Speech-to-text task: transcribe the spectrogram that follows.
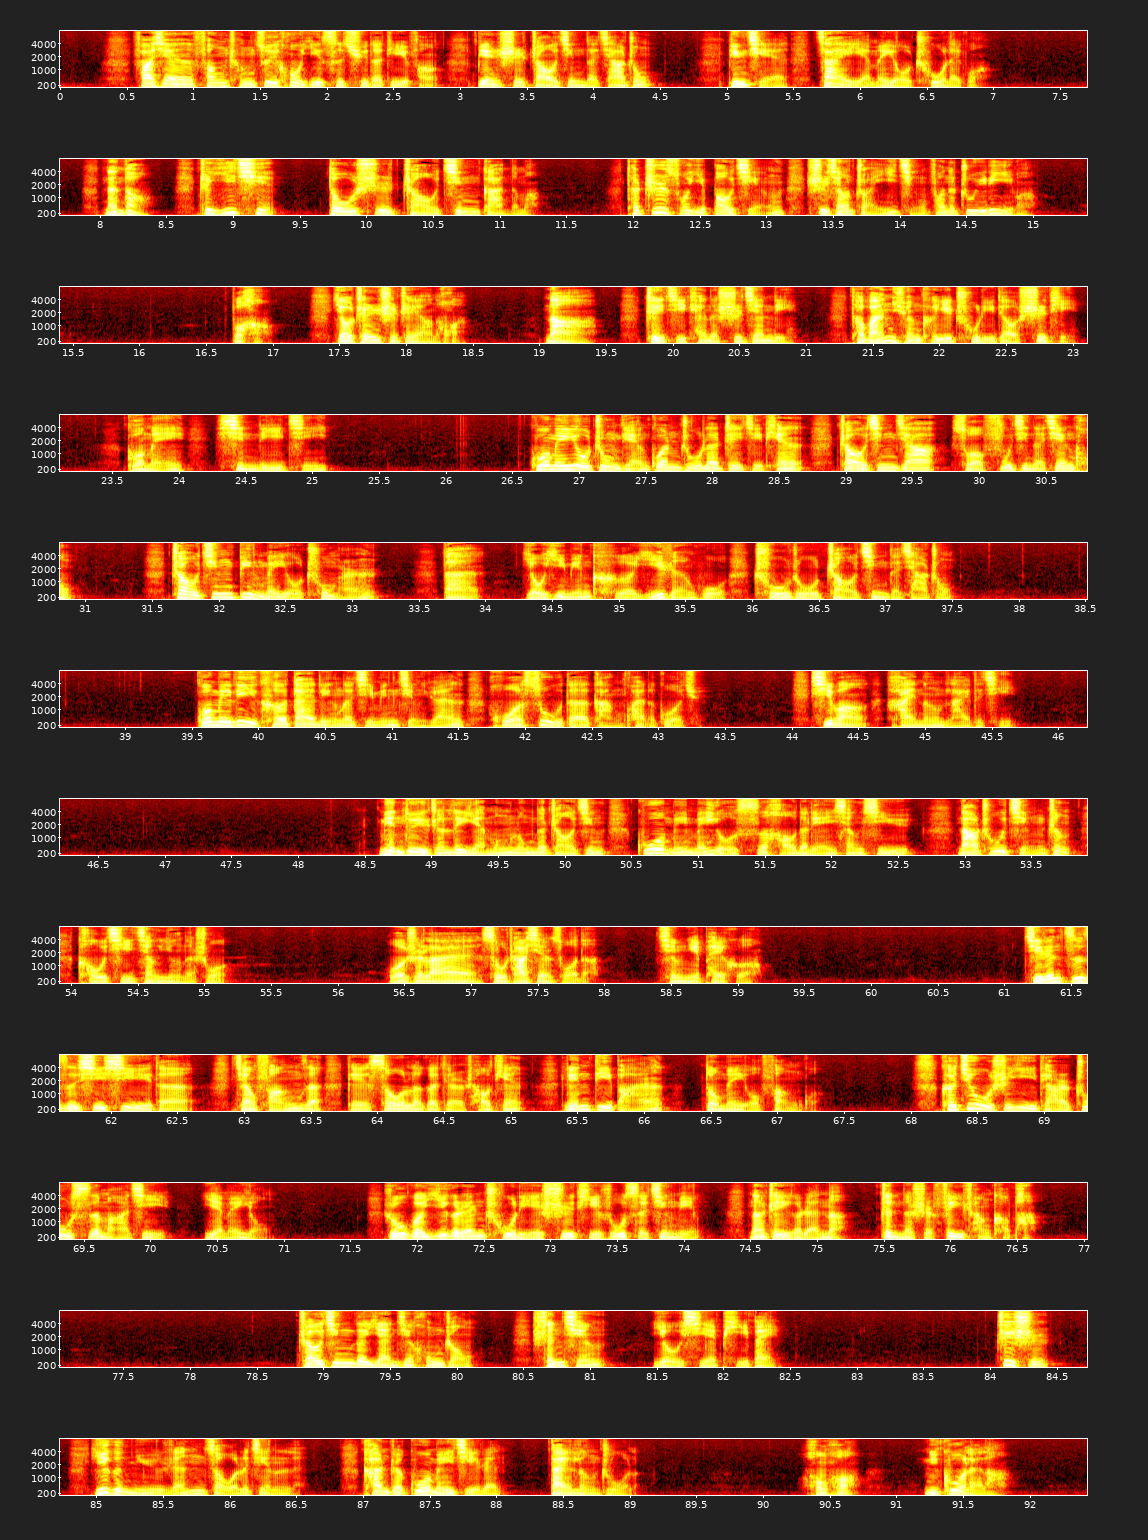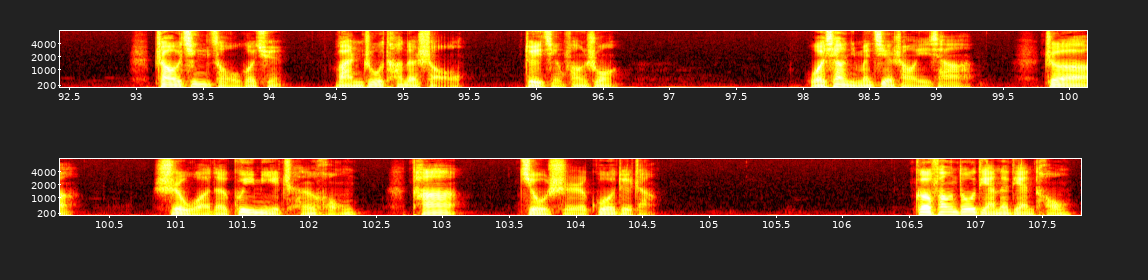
发现方程最后一次去的地方便是赵晶的家中，并且再也没有出来过。难道这一切都是赵晶干的吗？他之所以报警，是想转移警方的注意力吗？不好，要真是这样的话，那这几天的时间里，他完全可以处理掉尸体。郭梅心里一急。郭梅又重点关注了这几天赵晶家所附近的监控，赵晶并没有出门，但有一名可疑人物出入赵晶的家中。郭梅立刻带领了几名警员，火速的赶快了过去，希望还能来得及。面对着泪眼朦胧的赵晶，郭梅没有丝毫的怜香惜玉，拿出警证，口气僵硬的说：“我是来搜查线索的，请你配合。”几人仔仔细细的将房子给搜了个底儿朝天，连地板都没有放过。可就是一点蛛丝马迹也没有。如果一个人处理尸体如此精明，那这个人呢，真的是非常可怕。赵晶的眼睛红肿，神情有些疲惫。这时，一个女人走了进来，看着郭梅几人，呆愣住了。红红，你过来了。赵晶走过去，挽住她的手，对警方说：“我向你们介绍一下，这，是我的闺蜜陈红，她就是郭队长。”各方都点了点头。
